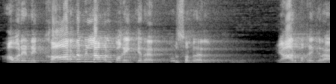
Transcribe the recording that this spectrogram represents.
அவர் என்னை காரணம் இல்லாமல் பகைக்கிறார். அவர் சொல்றார் யார் பகைக்கிறா?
